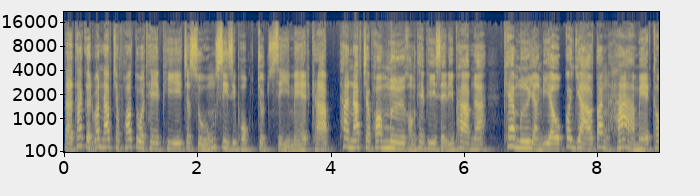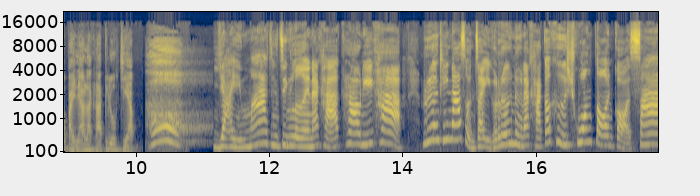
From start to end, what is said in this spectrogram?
แต่ถ้าเกิดว่านับเฉพาะตัวเทพีจะสูง 46.4 เมตรครับ ถ้านับเฉพาะมือของเทพีเสรีภาพนะ แค่มืออย่างเดียวก็ยาวตั้ง 5 เมตรเข้าไปแล้วล่ะครับ พี่ลูกเจี๊ยบ ใหญ่มากจริง ๆ เลยนะคะ คราวนี้ค่ะ เรื่องที่น่าสนใจอีกเรื่องหนึ่งนะคะ ก็คือช่วงตอนก่อสร้าง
